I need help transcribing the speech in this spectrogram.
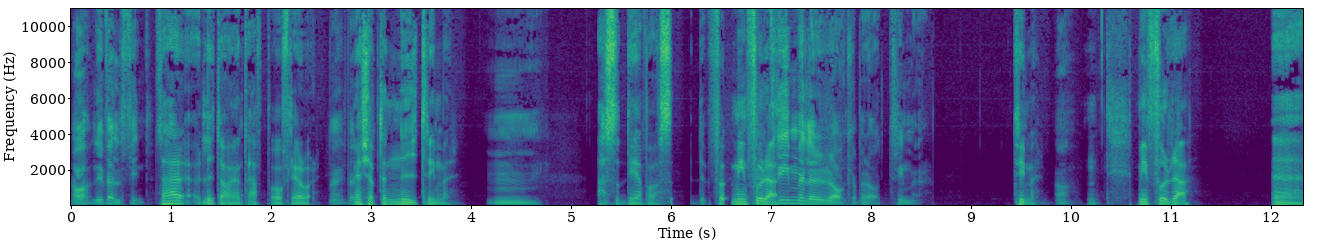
Ja, det är väldigt fint. Så här lite har jag inte haft på flera år. Nej, Men jag köpte en ny trimmer. Mm. Alltså det var... För, min förra... Trim eller rakapparat? Trimmer. Trimmer. Ja. Min förra, eh,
